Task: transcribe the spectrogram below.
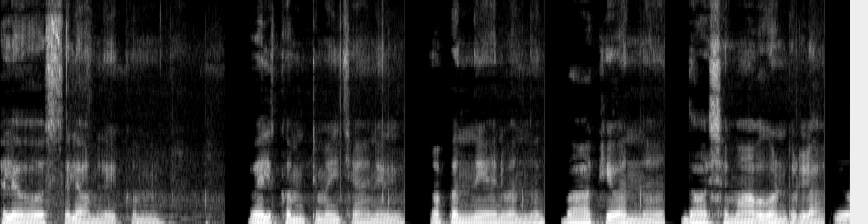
ഹലോ അസ്സലാമലൈക്കും വെൽക്കം ടു മൈ ചാനൽ. അപ്പം ഇന്ന് ഞാൻ വന്നത് ബാക്കി വന്ന ദോശമാവ് കൊണ്ടുള്ള ഒരു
